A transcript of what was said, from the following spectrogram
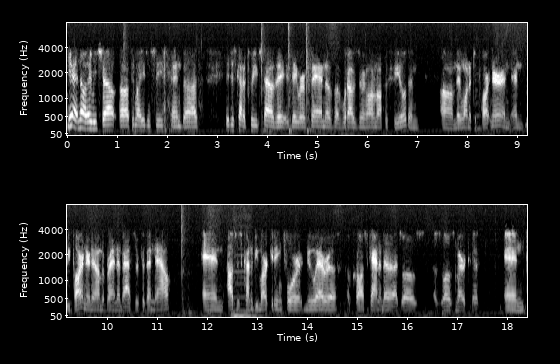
Yeah, no, they reached out uh, through my agency, and uh, they just kind of preached how they they were a fan of, of what I was doing on and off the field, and um, they wanted to partner, and, and we partnered, and I'm a brand ambassador for them now, and I'll just kind of be marketing for New Era across Canada as well as as well as America, and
